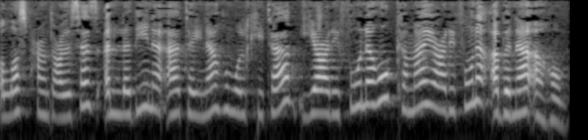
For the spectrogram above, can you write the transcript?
Allah subhanahu wa ta'ala says, الَّذِينَ آتَيْنَاهُمُ الْكِتَابِ يَعْرِفُونَهُ كَمَا يَعْرِفُونَ أَبْنَاءَهُمْ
